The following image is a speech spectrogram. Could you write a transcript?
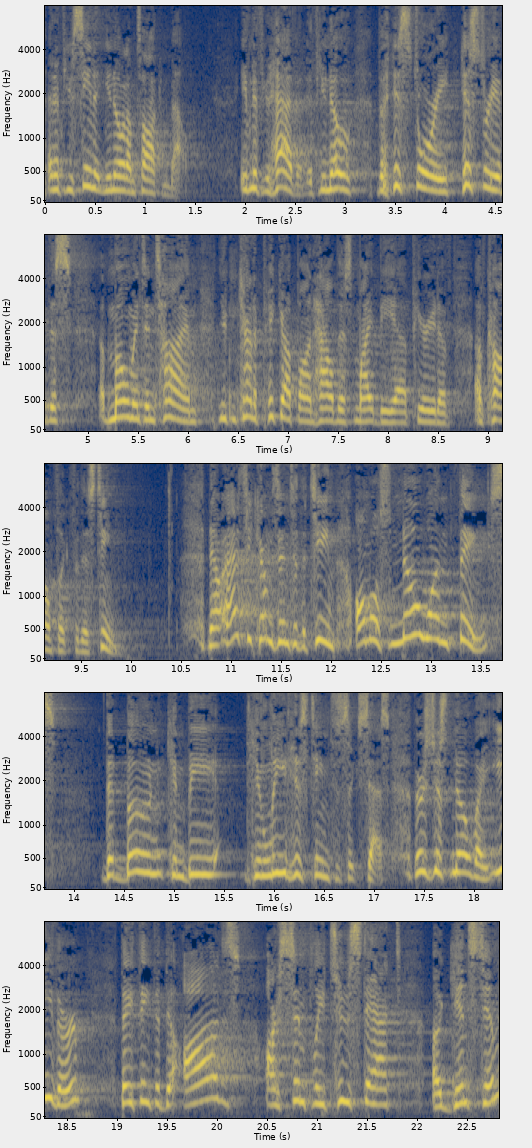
and if you've seen it, you know what I'm talking about. Even if you haven't, if you know the history, history of this moment in time, you can kind of pick up on how this might be a period of, of conflict for this team. Now, as he comes into the team, almost no one thinks that Boone can be, can lead his team to success. There's just no way. Either they think that the odds are simply too stacked against him,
